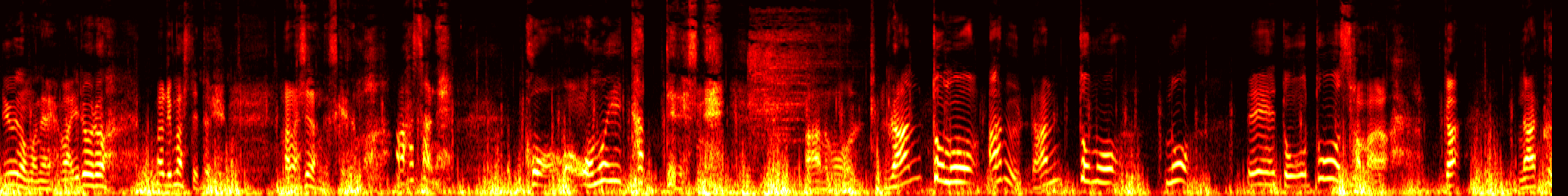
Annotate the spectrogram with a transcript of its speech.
いうのもね、まあいろいろありましてという話なんですけれども、朝ね、こう思い立ってですね、あの、乱も、ある乱もの、えっ、ー、と、お父様が亡く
